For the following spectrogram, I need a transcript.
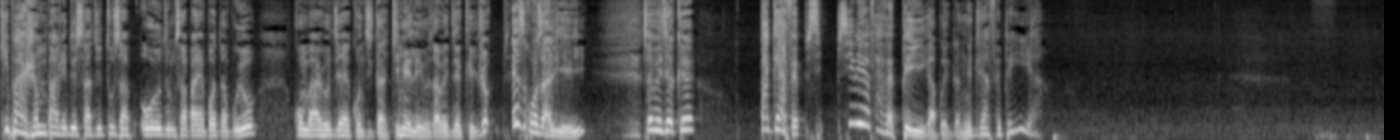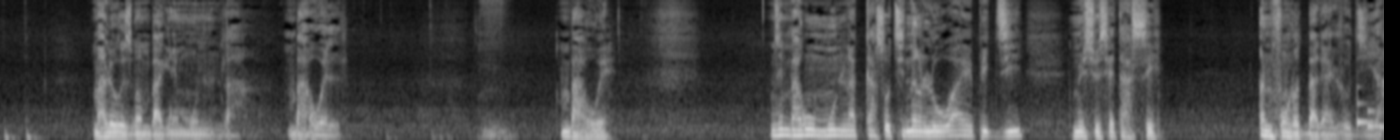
ki pa jem pale de sa, di tout sa, ou doum sa pa important pou yo, konba yo diye kontikal, ki me le yo, sa ve diye ke, es kon sa liye yi, sa ve diye ke, pa ge a fe, si me a fe peyi ka prek dan, me ge a fe peyi ya. Malouzman mba gen moun la, mba wel. Mba we. Mze mba gen moun la kasoti nan loa epik di, Monsye set ase, an fon lot bagay jodi ya.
